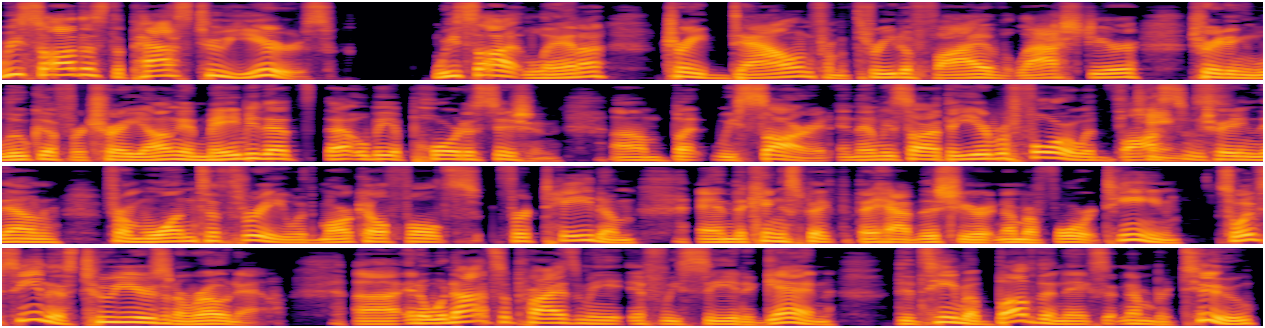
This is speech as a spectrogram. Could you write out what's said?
we saw this the past two years. We saw Atlanta trade down from three to five last year, trading Luka for Trae Young, and maybe that that will be a poor decision. Um, but we saw it, and then we saw it the year before with Boston Kings. trading down from one to three with Markelle Fultz for Tatum, and the Kings pick that they have this year at number fourteen. So we've seen this two years in a row now, uh, and it would not surprise me if we see it again. The team above the Knicks at number two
